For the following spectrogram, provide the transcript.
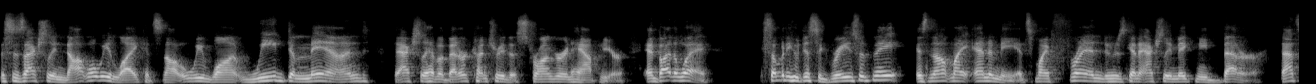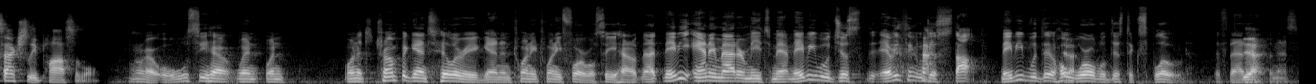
This is actually not what we like. It's not what we want. We demand to actually have a better country that's stronger and happier. And by the way, somebody who disagrees with me is not my enemy. It's my friend who's going to actually make me better. That's actually possible. All right. Well, we'll see how when when when it's Trump against Hillary again in 2024, we'll see how that maybe antimatter meets matter. Maybe we'll just everything will just stop. Maybe the whole Yeah. world will just explode if that Yeah. happens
